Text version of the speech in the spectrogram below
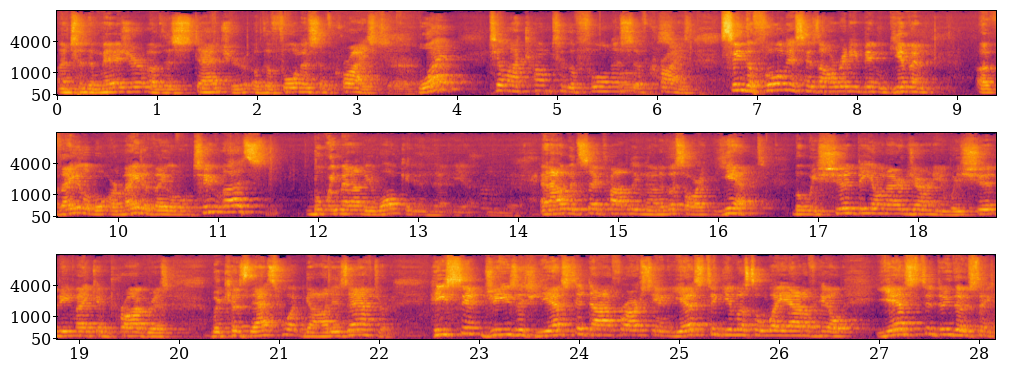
unto the measure of the stature of the fullness of Christ. Sir. What? Till I come to the fullness of Christ. See, the fullness has already been given available or made available to us, but we may not be walking in that yet. Mm-hmm. And I would say probably none of us are yet, but we should be on our journey and we should be making progress because that's what God is after. He sent Jesus, yes, to die for our sin, yes, to give us a way out of hell, yes, to do those things.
